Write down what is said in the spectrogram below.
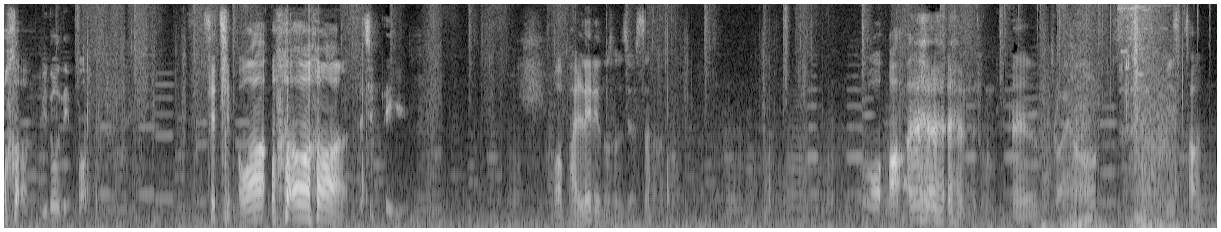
어, 위도님, 어. 새침, 와, 와, 새침대기. 와, 발레리노 선수였어? 오, 아, 음, 좋아요. 윈스턴.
